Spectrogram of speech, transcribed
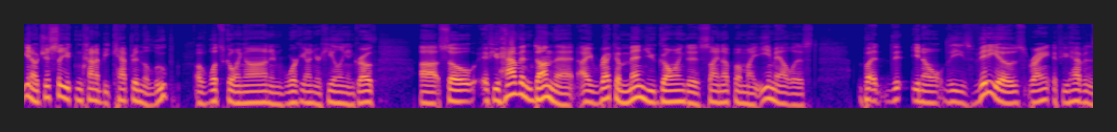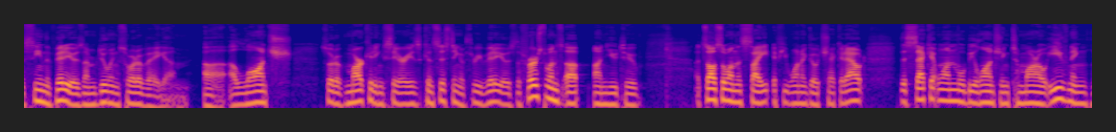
you know just so you can kind of be kept in the loop of what's going on and working on your healing and growth. Uh, so if you haven't done that i recommend you going to sign up on my email list but you know these videos right if you haven't seen the videos i'm doing sort of a um, uh, a launch sort of marketing series consisting of three videos. The first one's up on YouTube. It's also on the site if you want to go check it out. The second one will be launching tomorrow evening,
